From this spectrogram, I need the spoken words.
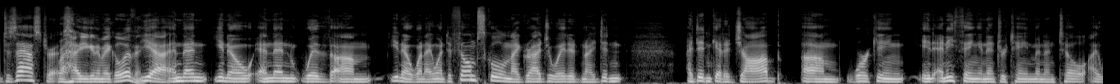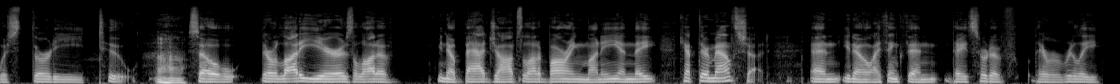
disastrous. Well, how are you going to make a living? Yeah, and then you know, and then with um, you know, when I went to film school and I graduated and I didn't, I didn't get a job um, working in anything in entertainment until I was thirty-two. Uh-huh. So there were a lot of years, a lot of you know bad jobs, a lot of borrowing money, and they kept their mouths shut. And you know, I think then they sort of they were really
